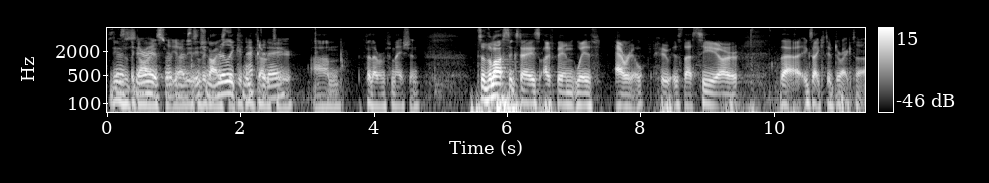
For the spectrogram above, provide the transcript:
So these they're the guys that, yeah, these are the guys really that people go eh? to um, for their information. So the last six days, I've been with Ariel, who is their CEO, their executive director,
